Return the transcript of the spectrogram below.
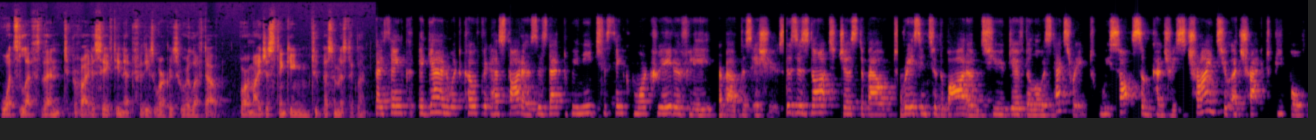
what's left then to provide a safety net for these workers who are left out? Or am I just thinking too pessimistically? I think, again, what COVID has taught us is that we need to think more creatively about these issues. This is not just about racing to the bottom to give the lowest tax rate. We saw some countries trying to attract people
